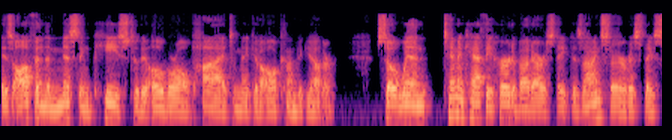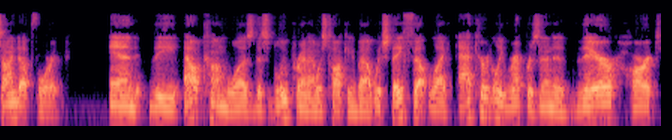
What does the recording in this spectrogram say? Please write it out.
is often the missing piece to the overall pie to make it all come together. So when Tim and Kathy heard about our estate design service, they signed up for it and the outcome was this blueprint I was talking about, which they felt like accurately represented their heart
